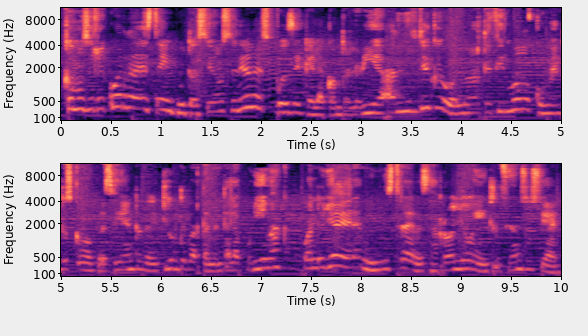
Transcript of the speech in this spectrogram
Como se recuerda, esta imputación se dio después de que la Contraloría advirtió que Boluarte firmó documentos como presidenta del Club Departamental Apurímac cuando ya era ministra de Desarrollo e Inclusión Social.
